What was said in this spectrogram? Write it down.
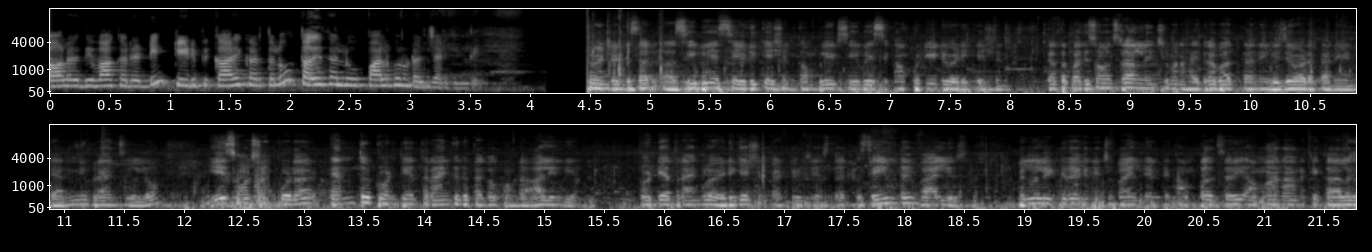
డాలర్ దివాకర్ రెడ్డి టీడీపీ కార్యకర్తలు తదితరులు పాల్గొనడం జరిగింది. ఏంటంటే sir CBSE education complete CBSE competitive education గత పది సంవత్సరాల నుంచి మన హైదరాబాద్ కానీ విజయవాడ కానివ్వండి అన్ని బ్రాంచ్లలో ఏ సంవత్సరం కూడా టెన్త్ ట్వంటీ ర్యాంక్కి తగ్గకుండా ఆల్ ఇండియా ట్వంటీ ర్యాంక్లో ఎడ్యుకేషన్ కంటిన్యూ చేస్తే at the same time values పిల్లలు ఇంటి దగ్గర నుంచి బయలుదేరితే కంపల్సరీ అమ్మా నాన్నకి కాళ్ళ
